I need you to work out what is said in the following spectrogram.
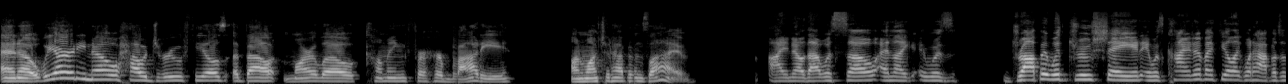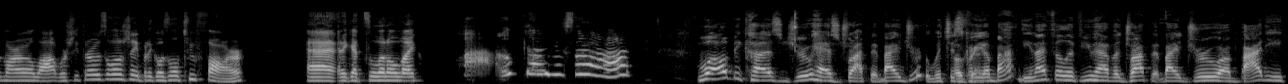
And uh, we already know how Drew feels about Marlo coming for her body on Watch What Happens Live. I know that was so, and like it was drop it with Drew shade. It was kind of, I feel like what happens with Marlo a lot, where she throws a little shade, but it goes a little too far. And it gets a little like, ah, okay, sir. Well, because Drew has Drop It by Drew, which is okay. for your body. And I feel if you have a Drop It by Drew or body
